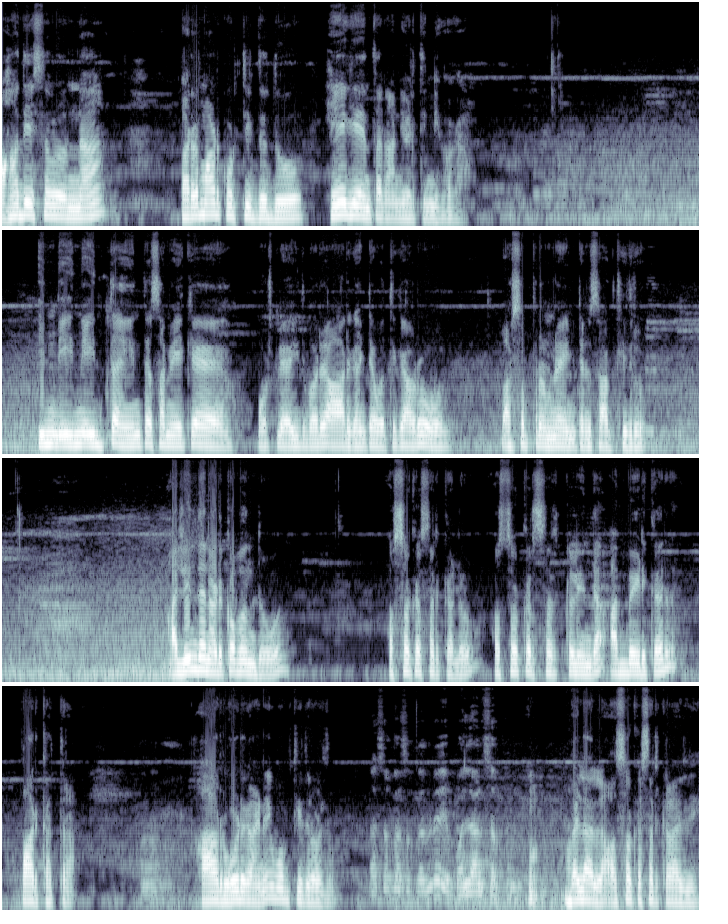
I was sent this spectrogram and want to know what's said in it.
ಮಹಾದೇಶ್ವರನ್ನು ಬರಮಾಡ್ಕೊಡ್ತಿದ್ದದ್ದು ಹೇಗೆ ಅಂತ ನಾನು ಹೇಳ್ತೀನಿ ಇವಾಗ. ಇನ್ನು ಇನ್ನು ಇಂಥ ಇಂಥ ಸಮಯಕ್ಕೆ ಮೋಸ್ಟ್ಲಿ ಐದುವರೆ ಆರು ಗಂಟೆ ಹೊತ್ತಿಗೆ ಅವರು ಅಶೋಕಪುರಂನ ಎಂಟ್ರೆನ್ಸ್ ಆಗ್ತಿದ್ರು. ಅಲ್ಲಿಂದ ನಡ್ಕೊಬಂದು ಅಶೋಕ ಸರ್ಕಲು ಅಶೋಕ ಸರ್ಕಲಿಂದ ಅಂಬೇಡ್ಕರ್ ಪಾರ್ಕ್ ಹತ್ರ. ಆ ರೋಡ್ಗಾಣೆ ಹೋಗ್ತಿದ್ರು ಅದು ಅಶೋಕ ಸರ್ಕಲ್ ಅಲ್ಲಿ ಬಳ್ಳಾಲ ಅಶೋಕ ಸರ್ಕಲಲ್ಲಿ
